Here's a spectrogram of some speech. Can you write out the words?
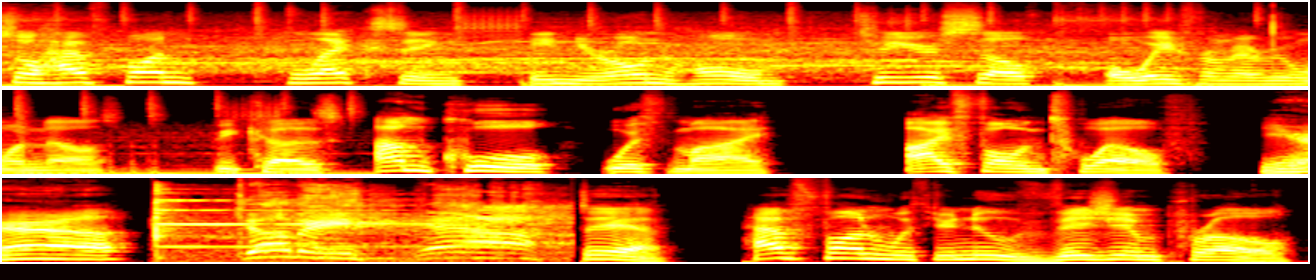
So have fun flexing in your own home to yourself away from everyone else because I'm cool with my iPhone 12. Yeah. Dummy. Yeah. So yeah, have fun with your new Vision Pro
